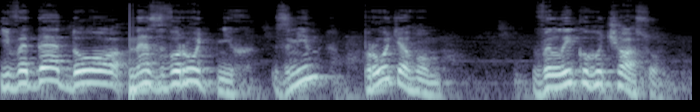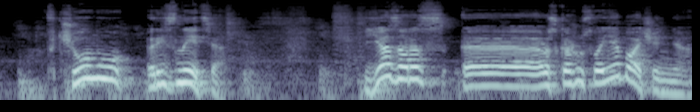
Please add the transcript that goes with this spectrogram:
і веде до незворотніх змін протягом великого часу. В чому різниця? Я зараз е, розкажу своє бачення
